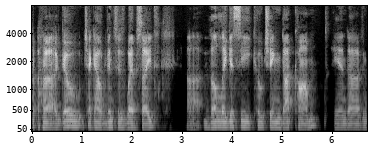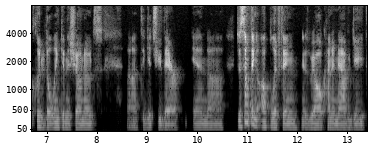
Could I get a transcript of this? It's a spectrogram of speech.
uh, go check out Vince's website, uh, thelegacycoaching.com, and uh, I've included a link in the show notes uh, to get you there. And uh, just something uplifting as we all kind of navigate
